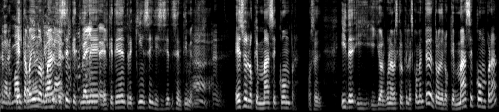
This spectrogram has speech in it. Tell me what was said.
normal el tamaño normal es el que tiene 20. el que tiene entre 15 y 17 centímetros. Ah, Eso es lo que más se compra. O sea, y, de, y, y yo alguna vez creo que les comenté, dentro de lo que más se compra,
